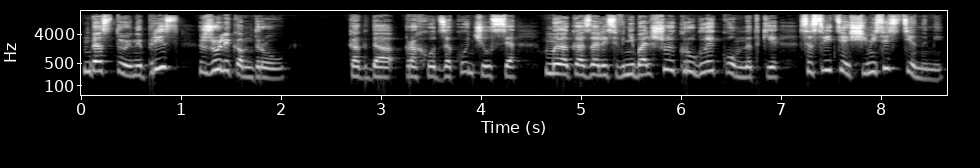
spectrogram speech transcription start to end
Достойный приз жуликам Дроу. Когда проход закончился, мы оказались в небольшой круглой комнатке со светящимися стенами.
